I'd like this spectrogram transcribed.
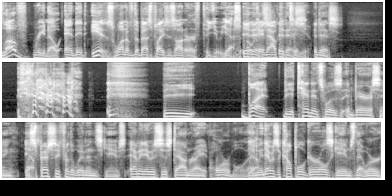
love Reno, and it is one of the best places on earth to you. Yes. It okay, is. now continue. It is. It is. the but the attendance was embarrassing, yes. especially for the women's games. I mean, it was just downright horrible. Yep. I mean, there was a couple girls' games that were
